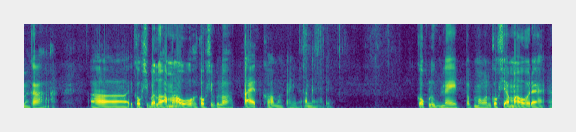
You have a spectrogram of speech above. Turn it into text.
มันก็เอ่อกกสิบล้อเมากกสิบลอแตดข้อมากันอย่างอันไหนเด้กกลูกเลยแบบโมนกกเชียเมานะเอ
